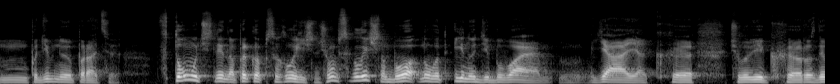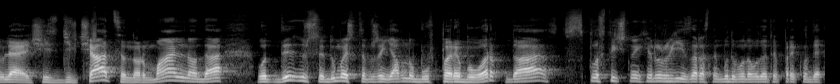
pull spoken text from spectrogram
м, подібної операції? В тому числі, наприклад, психологічно. Чому психологічно? Бо ну от іноді буває, я як е, чоловік, е, роздивляючись дівчат, це нормально. Да? От дивишся, думаєш, це вже явно був перебор да? з пластичної хірургії. Зараз не будемо наводити приклади.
